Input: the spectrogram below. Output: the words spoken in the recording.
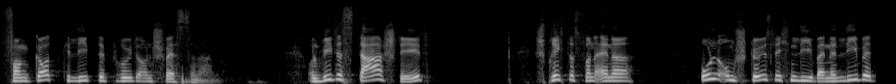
von Gott geliebte Brüder und Schwestern an. Und wie das da steht, spricht das von einer unumstößlichen Liebe, einer Liebe,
